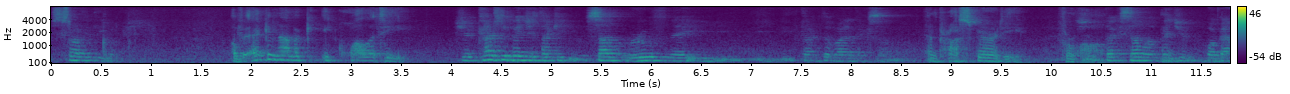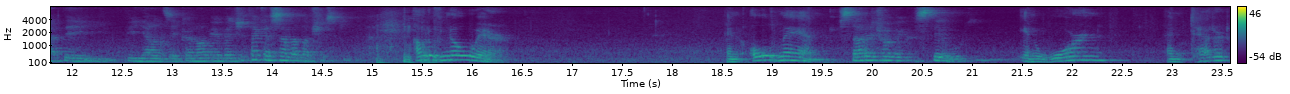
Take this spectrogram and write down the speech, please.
sprawiedliwości. of economic equality, Że każdy będzie taki sam, równy i, i, i traktowany tak samo. and prosperity for all. Tak samo będzie bogaty i pieniądze, ekonomia będzie taka sama dla wszystkich. Out of nowhere, an old man Stary człowiek z tyłu, in worn and tattered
